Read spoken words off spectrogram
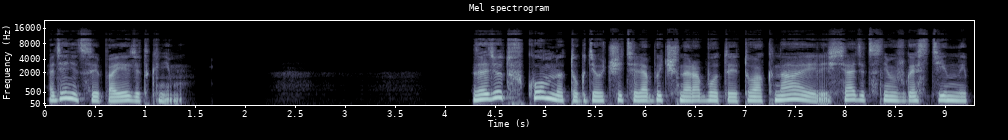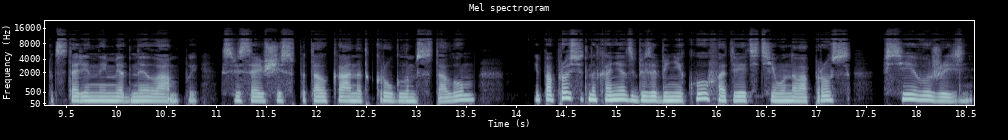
оденется и поедет к нему. Зайдет в комнату, где учитель обычно работает у окна, или сядет с ним в гостиной под старинной медной лампой, свисающей с потолка над круглым столом, и попросит, наконец, без обиняков ответить ему на вопрос всей его жизни.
